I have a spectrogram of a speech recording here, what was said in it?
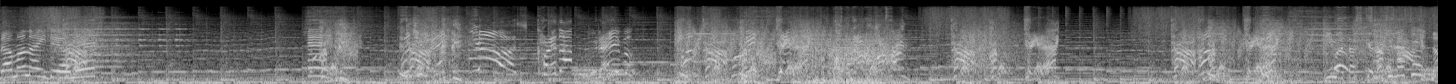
恨まないでよね。よしこれだ。ブレイブ。今助けなせなせナ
